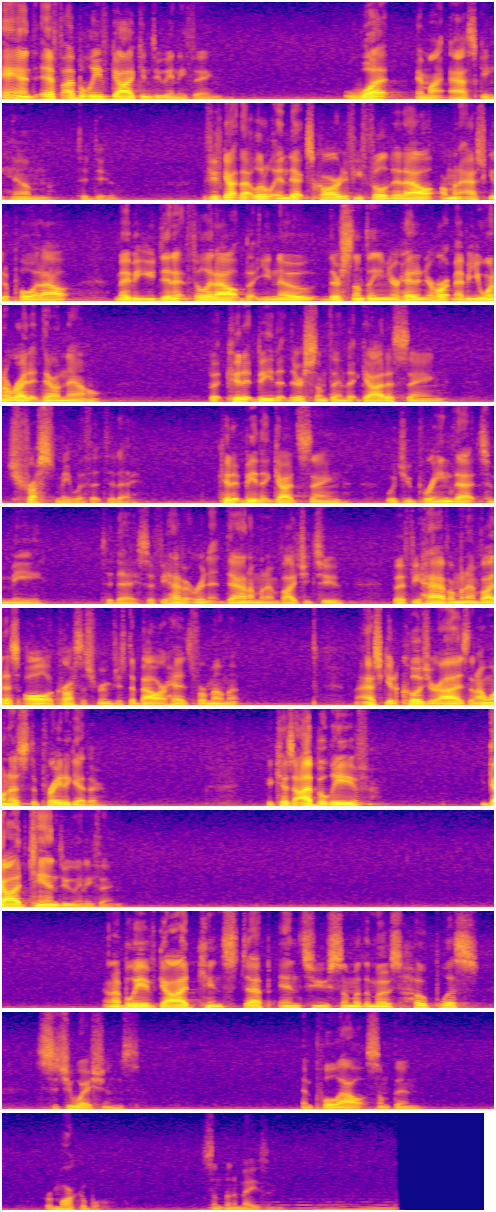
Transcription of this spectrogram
And if I believe God can do anything, what am I asking him to do? If you've got that little index card, if you filled it out, I'm going to ask you to pull it out. Maybe you didn't fill it out, but you know there's something in your head and your heart. Maybe you want to write it down now. But could it be that there's something that God is saying, trust me with it today? Could it be that God's saying, would you bring that to me today? So if you haven't written it down, I'm going to invite you to. But if you have, I'm going to invite us all across this room just to bow our heads for a moment. I ask you to close your eyes, and I want us to pray together. Because I believe God can do anything. And I believe God can step into some of the most hopeless situations and pull out something remarkable, something amazing.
